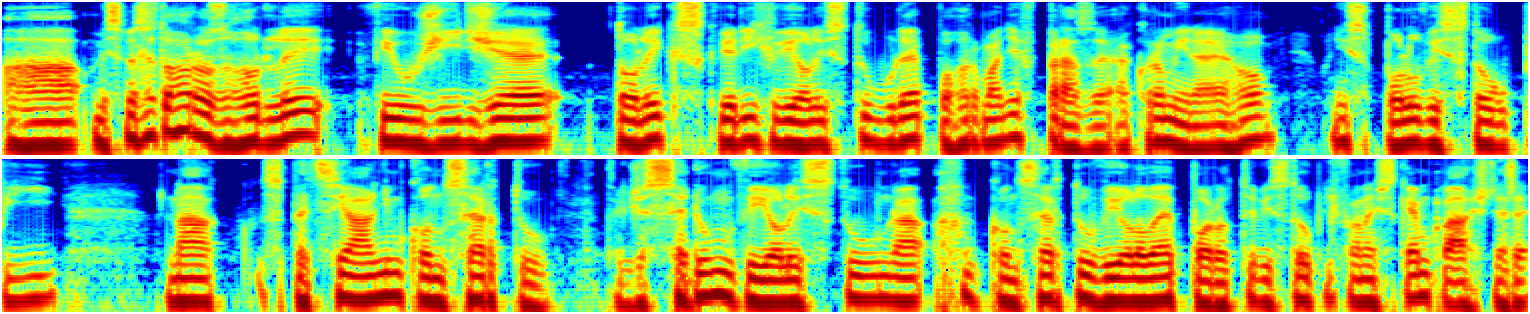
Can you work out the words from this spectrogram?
A my jsme se toho rozhodli využít, že tolik skvělých violistů bude pohromadě v Praze a krom jiného oni spolu vystoupí na speciálním koncertu. Takže sedm violistů na koncertu violové poroty vystoupí v Anešském klášteře.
